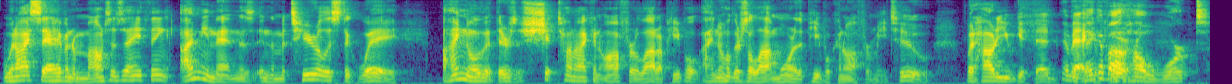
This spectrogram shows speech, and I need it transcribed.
when I say I haven't amounted to anything, I mean that in this in the materialistic way. I know that there's a shit ton I can offer a lot of people. I know there's a lot more that people can offer me too. But how do you get that yeah, but back think about forth? how warped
